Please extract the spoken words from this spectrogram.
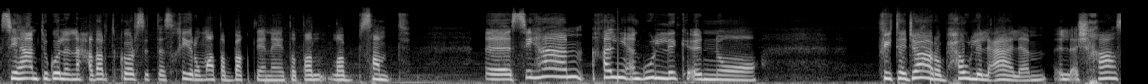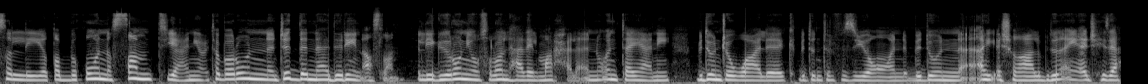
سهام تقول أنا حضرت كورس التسخير وما طبقت لأنه يتطلب صمت. أه سهام خلني أقول لك أنه في تجارب حول العالم الأشخاص اللي يطبقون الصمت يعني يعتبرون جدا نادرين أصلا اللي يقدرون يوصلون لهذه المرحلة أنه أنت يعني بدون جوالك بدون تلفزيون بدون أي أشغال بدون أي أجهزة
